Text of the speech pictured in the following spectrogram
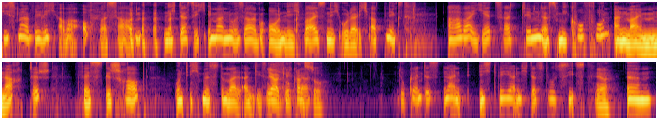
diesmal will ich aber auch was haben. nicht, dass ich immer nur sage, oh nee, ich weiß nicht oder ich habe nichts. Aber jetzt hat Tim das Mikrofon an meinem Nachttisch festgeschraubt und ich müsste mal an diese Ja, Schublade- kannst du. Du könntest, nein, ich will ja nicht, dass du es siehst. Ja. Ähm,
